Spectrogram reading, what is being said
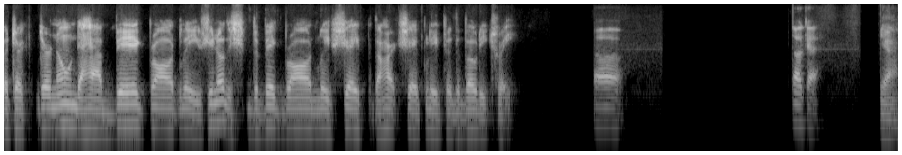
But they're they're known to have big, broad leaves. You know the sh- the big, broad leaf shape, the heart-shaped leaf of the Bodhi tree. Oh. Okay. Yeah,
